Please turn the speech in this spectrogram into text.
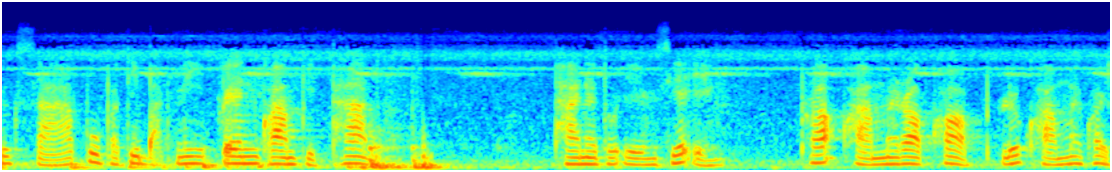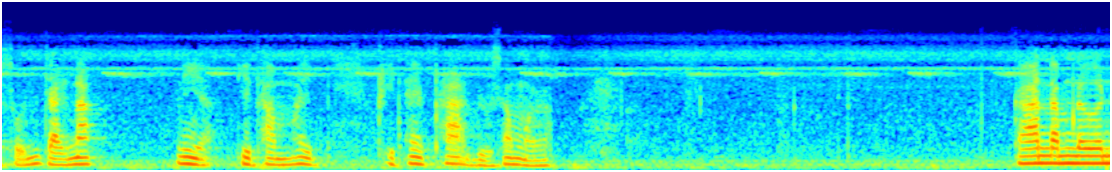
ศึกษาผู้ปฏิบัตินี้เป็นความผิดพลาด ภายในตัวเองเสียเอง เพราะความไม่รอบคอบหรือความไม่ค่อยสนใจนัก เนี่ยที่ทำให้ผิดให้พลาดอยู่เสมอ การดำเนิน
